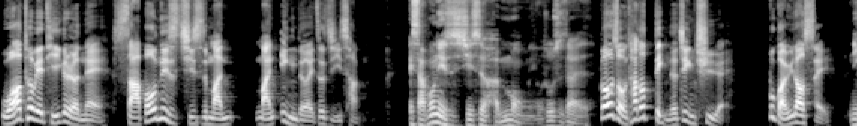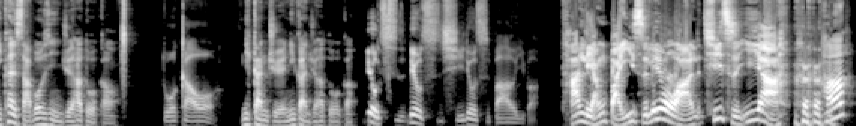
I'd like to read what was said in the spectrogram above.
我要特别提一个人呢，Sabonis 其实蛮蛮硬的哎，这几场。哎，Sabonis 其实很猛哎，我说实在的，高总他都顶得进去哎，不管遇到谁。你看 Sabonis，你觉得他多高？多高哦？你感觉你感觉他多高？六尺六尺七六尺八而已吧。他两百一十六啊，七尺一啊，哈，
